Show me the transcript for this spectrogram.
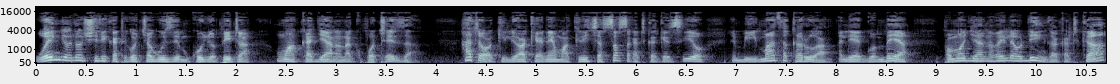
wengi walioshiriki katika uchaguzi mkuu uliopita mwaka jana na kupoteza. Hata wakili wake anayemwakilisha sasa katika kesi hiyo ni Bi Martha Karua aliyegombea pamoja na Raila Odinga katika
